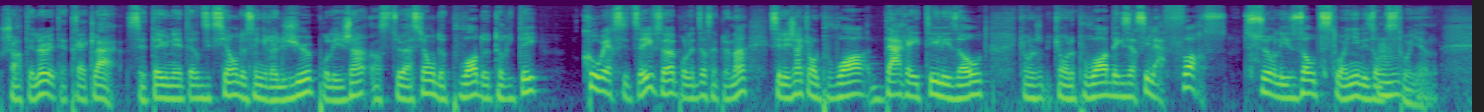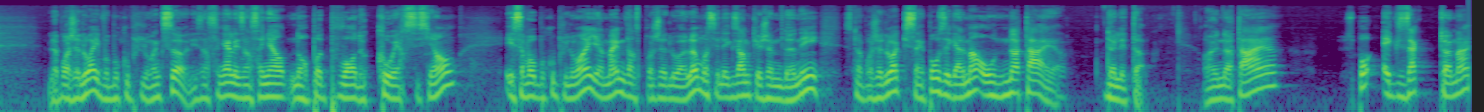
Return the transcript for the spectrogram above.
Bouchard-Taylor était très clair. C'était une interdiction de signes religieux pour les gens en situation de pouvoir d'autorité coercitive, ça, pour le dire simplement. C'est les gens qui ont le pouvoir d'arrêter les autres, qui ont, qui ont le pouvoir d'exercer la force sur les autres citoyens et les autres Mhm. citoyennes. Le projet de loi, il va beaucoup plus loin que ça. Les enseignants et les enseignantes n'ont pas de pouvoir de coercition. Et ça va beaucoup plus loin. Il y a même dans ce projet de loi-là, moi, c'est l'exemple que j'aime donner. C'est un projet de loi qui s'impose également aux notaires de l'État. Un notaire, c'est pas exactement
